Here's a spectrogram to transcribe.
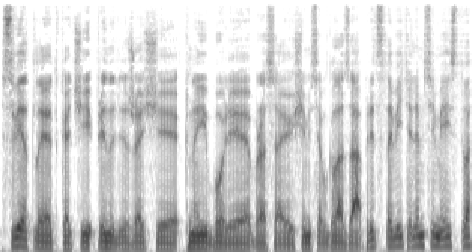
Светлые ткачи, принадлежащие к наиболее бросающимся в глаза представителям семейства,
